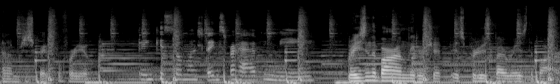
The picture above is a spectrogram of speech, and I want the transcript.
and i'm just grateful for you. Thank you so much. Thanks for having me. Raising the bar on leadership is produced by raise the bar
